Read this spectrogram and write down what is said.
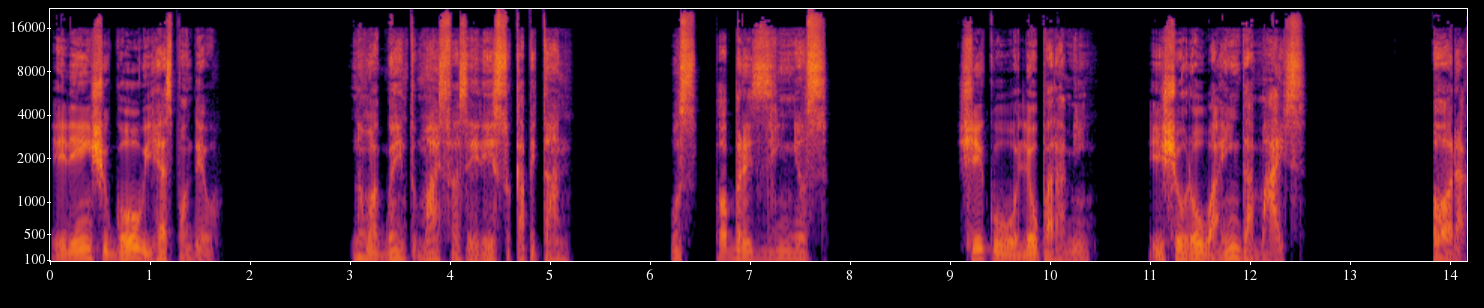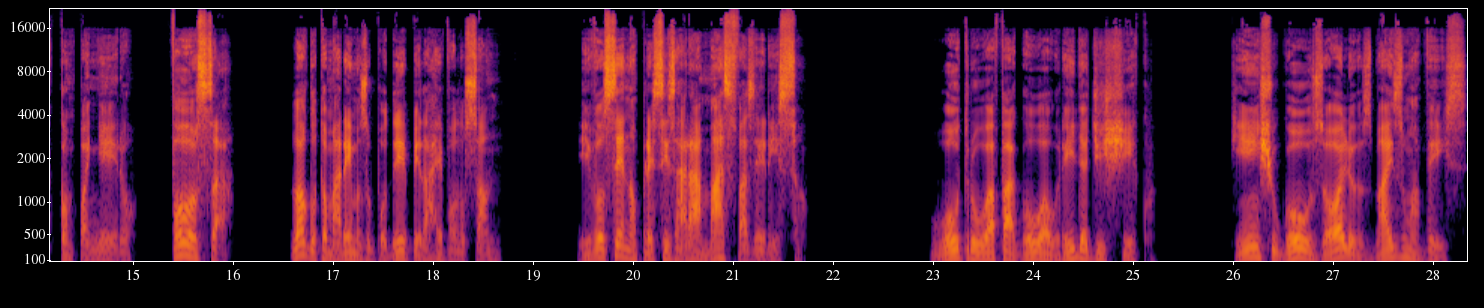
Ele enxugou e respondeu: Não aguento mais fazer isso, capitão. Os pobrezinhos. Chico olhou para mim e chorou ainda mais. Ora, companheiro, força! Logo tomaremos o poder pela revolução. E você não precisará mais fazer isso. O outro apagou a orelha de Chico, que enxugou os olhos mais uma vez,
